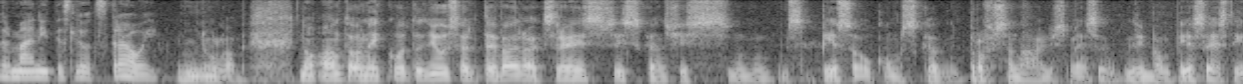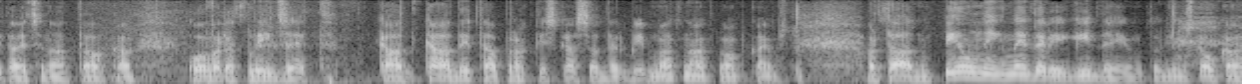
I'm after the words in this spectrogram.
var mainīties ļoti strauji. Nu, labi. no, Antonija, ko tad jūs ar te vairākas reizes izskan šis mm, piesaukums, ka profesionāļus mēs gribam piesaistīt, aicināt tālāk, ko varat līdzēt Kāda, kāda ir tā praktiskā sadarbība? Nu, atnāk no apgājuma ar tādu nu, pilnīgi nederīgu ideju, un tad jums kaut kā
